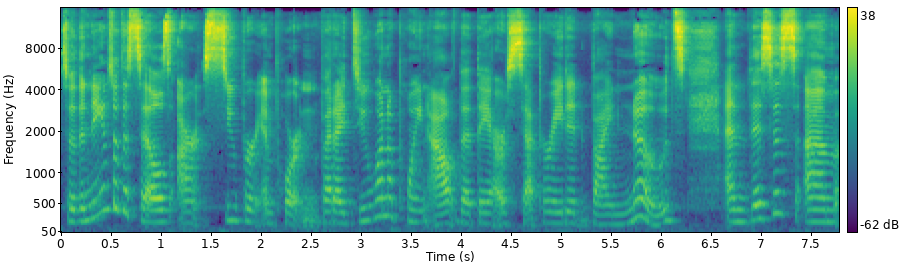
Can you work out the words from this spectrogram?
So the names of the cells aren't super important, but I do want to point out that they are separated by nodes, and this is um,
